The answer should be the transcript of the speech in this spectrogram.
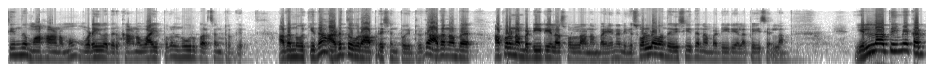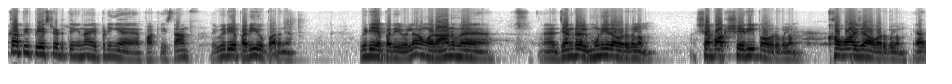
சிந்து மாகாணமும் உடைவதற்கான வாய்ப்புகள் நூறு பர்சன்ட் இருக்குது அதை நோக்கி தான் அடுத்த ஒரு ஆப்ரேஷன் போயிட்டுருக்கு. அதை நம்ம அப்புறம் நம்ம டீட்டெயிலாக சொல்லலாம் நம்ம. ஏன்னா நீங்கள் சொல்ல வந்த விஷயத்தை நம்ம டீட்டெயிலாக பேசிடலாம். எல்லாத்தையுமே கட் காப்பி பேஸ்ட் எடுத்தீங்கன்னா எப்படிங்க பாகிஸ்தான்? இந்த வீடியோ பதிவு பாருங்கள் வீடியோ பதிவில் அவங்க இராணுவ ஜெனரல் முனீர் அவர்களும் ஷபாக் ஷெரீப் அவர்களும் கவாஜா அவர்களும் யார்?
